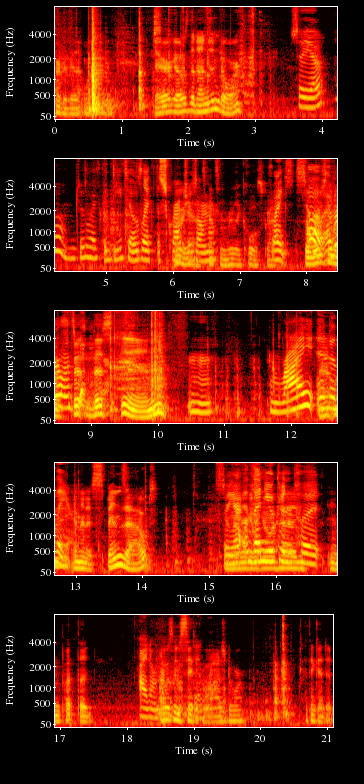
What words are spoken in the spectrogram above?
It's hard to do that one. There goes the dungeon door. So yeah. Oh, just like the details, like the Oh yeah, scratches it's on them. got some really cool scratches. like, so oh, we're just gonna everyone's fit been this in that Mm-hmm. Right into way, there. and then it spins out. So and yeah, then and then gonna you can put. And put the. I don't know. I was gonna say the do it. garage door. I think I did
